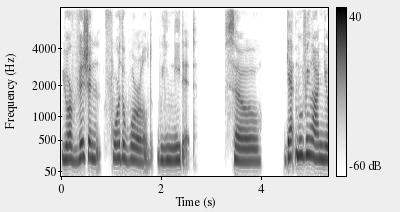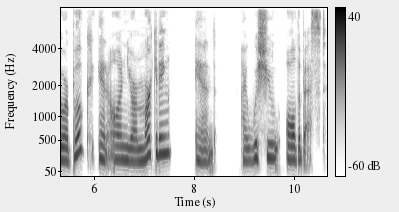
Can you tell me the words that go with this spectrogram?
your vision for the world. We need it. So get moving on your book and on your marketing. And I wish you all the best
